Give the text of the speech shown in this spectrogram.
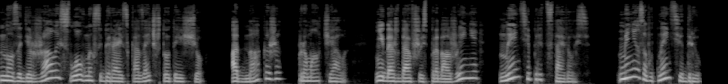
но задержалась, словно собираясь сказать что-то еще. Однако же промолчала. Не дождавшись продолжения, Нэнси представилась. «Меня зовут Нэнси Дрю,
